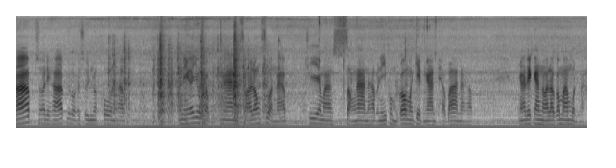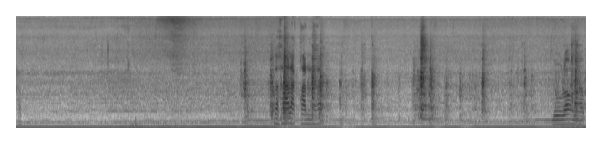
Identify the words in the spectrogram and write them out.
ครับ สวัสดีครับอยู่กับอัศวินมาโคนะครับ วันนี้ก็อยู่กับงานซอยร่องส่วนนะครับ ที่มาสองงานนะครับ อันนี้ผมก็มาเก็บงานแถวบ้านนะครับ งานเล็กงานน้อยเราก็มาหมดนะครับ ราคาหลักพันนะครับ ดูร่องนะครับ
